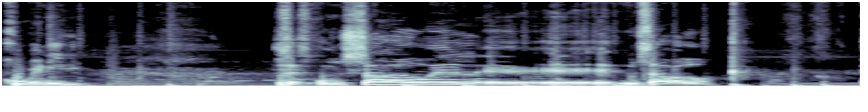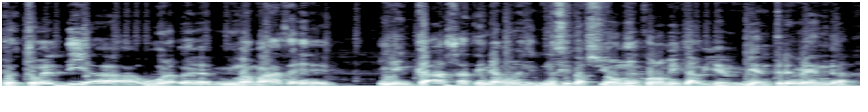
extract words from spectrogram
juvenil. Entonces, un sábado, el, un sábado pues todo el día, eh, mi mamá eh, y en casa teníamos una, situación económica bien, bien tremenda.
